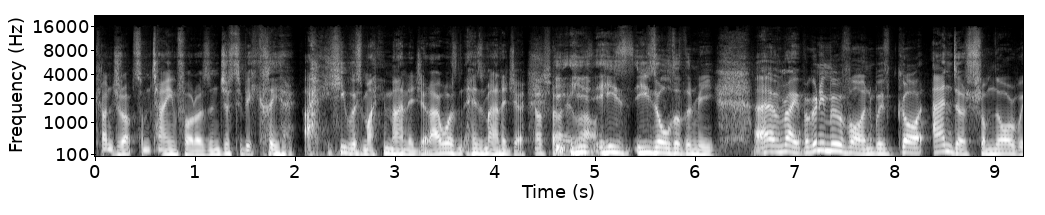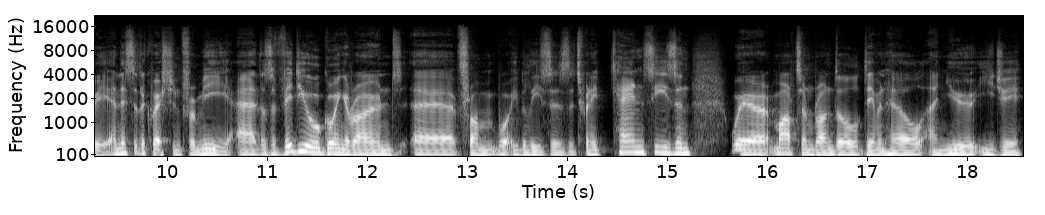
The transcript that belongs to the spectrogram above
Conjure up some time for us. And just to be clear, I, he was my manager. I wasn't his manager. Oh, sorry. He, he's, he's older than me. Um, right, we're going to move on. We've got Anders from Norway. And this is a question for me. Uh, there's a video going around uh, from what he believes is the 2010 season where Martin Brundle, Damon Hill, and you, EJ,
